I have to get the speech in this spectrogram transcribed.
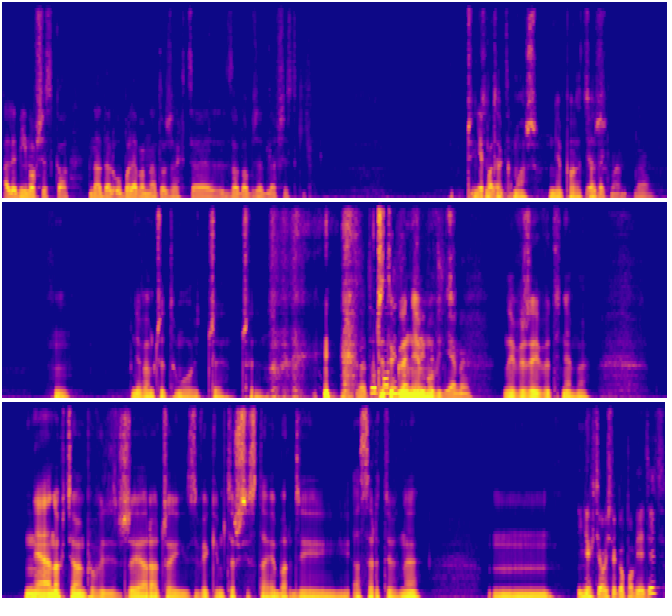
ale mimo wszystko nadal ubolewam na to, że chcę za dobrze dla wszystkich. Czyli Nie ty polecam. tak masz, nie Ja polecasz. tak mam. No, Hmm. Nie wiem, czy tu mówić, czy, czy no to Czy tego nie mówić? wytniemy. najwyżej wytniemy. Nie, no chciałem powiedzieć, że ja raczej z wiekiem też się staję bardziej asertywny. Mm, I nie chciałeś tego powiedzieć?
